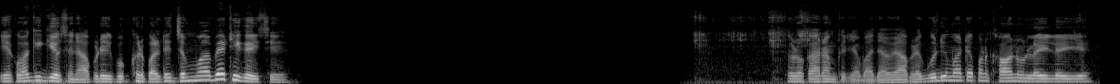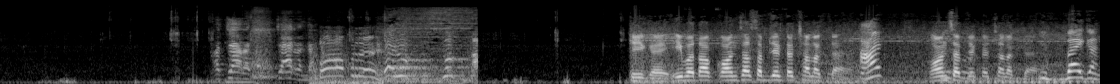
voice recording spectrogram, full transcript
એક વાગી ગયો છે ને આપણી ભૂખડ પાર્ટી જમવા બેઠી ગઈ છે થોડોક આરામ કર્યા બાદ હવે આપણે ગુડી માટે પણ ખાવાનું લઈ લઈએ ठीक है ये बताओ कौन सा सब्जेक्ट अच्छा लगता है आय कौन सब्जेक्ट अच्छा लगता है बैगन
